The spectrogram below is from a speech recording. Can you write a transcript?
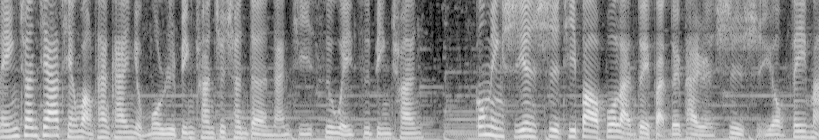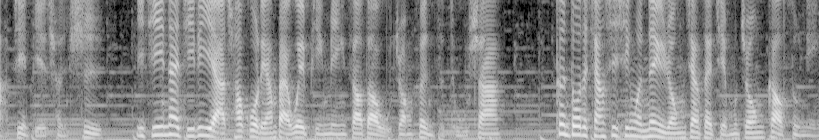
美英专家前往探勘有“末日冰川”之称的南极斯维兹冰川。公民实验室踢爆波兰对反对派人士使用飞马间谍程式，以及奈及利亚超过两百位平民遭到武装分子屠杀。更多的详细新闻内容将在节目中告诉您。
